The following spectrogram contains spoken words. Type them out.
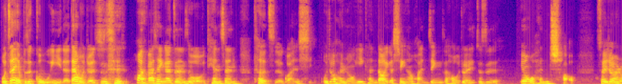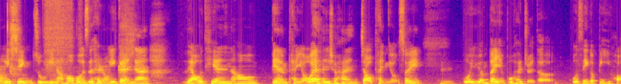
我真的也不是故意的，但我觉得就是 后来发现，应该真的是我天生特质的关系。我就很容易，可能到一个新的环境之后，我就会就是因为我很吵，所以就很容易吸引注意，然后或者是很容易跟人家聊天，然后变成朋友。我也很喜欢交朋友，所以我原本也不会觉得我是一个闭环。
